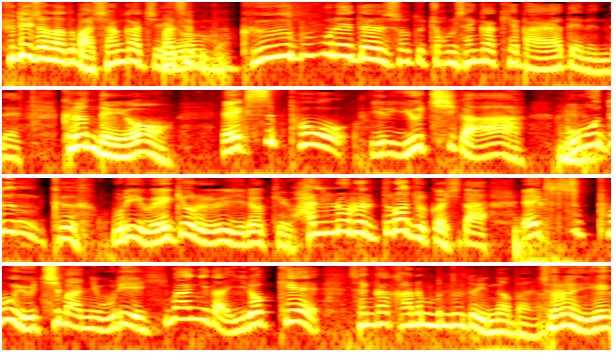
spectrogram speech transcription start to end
휴대전화도 마찬가지예요. 맞습니다. 그 부분에 대해서도 조금 생각해 봐야 되는데. 그런데요, 엑스포 유치가 네. 모든 그 우리 외교를 이렇게 활로를 뚫어줄 것이다. 엑스포 유치만이 우리의 희망이다. 이렇게 생각하는 분들도 있나 봐요. 저는 이게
